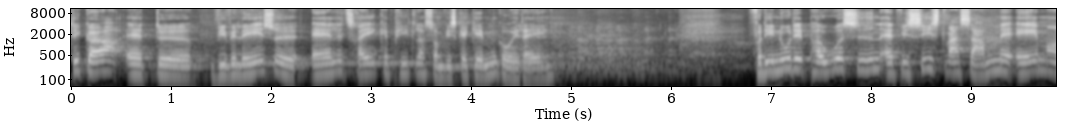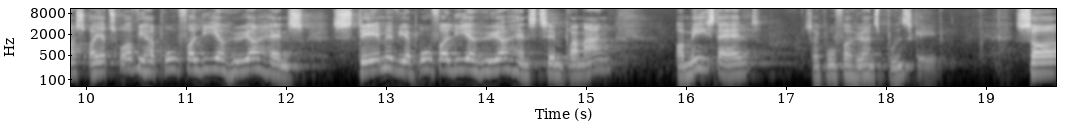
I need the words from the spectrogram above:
Det gør, at øh, vi vil læse alle tre kapitler, som vi skal gennemgå i dag. Fordi nu er det et par uger siden, at vi sidst var sammen med Amos, og jeg tror, vi har brug for lige at høre hans stemme, vi har brug for lige at høre hans temperament, og mest af alt, så har jeg brug for at høre hans budskab. Så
